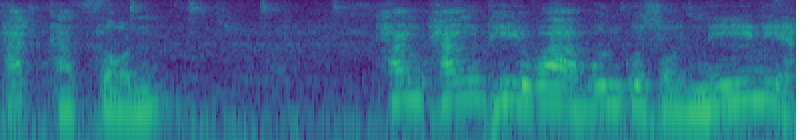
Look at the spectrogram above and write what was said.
คัดขัดสน ทั้งทั้งที่ว่าบุญกุศลนี้เนี่ย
